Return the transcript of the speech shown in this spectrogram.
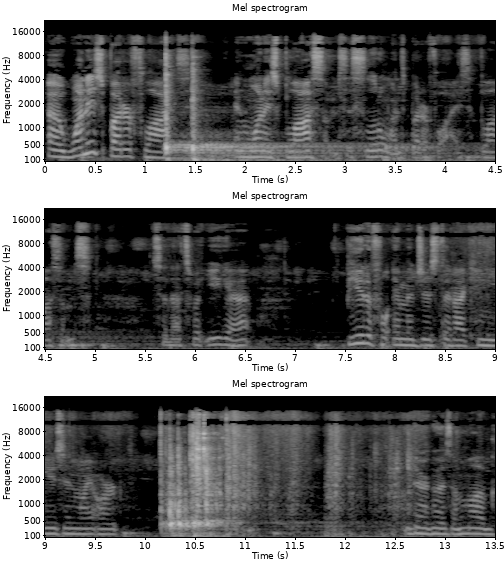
Uh, one is butterflies and one is blossoms. This little one's butterflies, blossoms. So that's what you get. Beautiful images that I can use in my art. There goes a mug.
